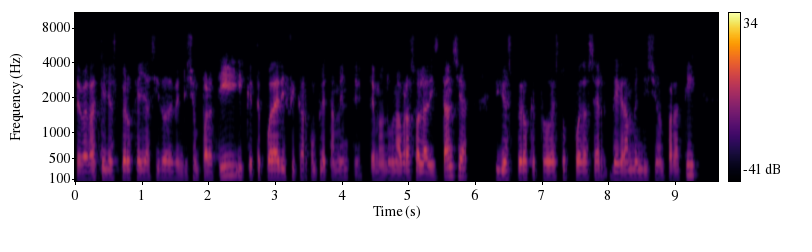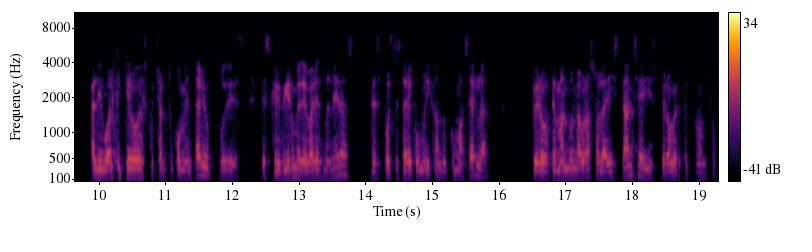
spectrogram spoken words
De verdad que yo espero que haya sido de bendición para ti y que te pueda edificar completamente. Te mando un abrazo a la distancia y yo espero que todo esto pueda ser de gran bendición para ti. Al igual que quiero escuchar tu comentario, puedes escribirme de varias maneras. Después te estaré comunicando cómo hacerla. Pero te mando un abrazo a la distancia y espero verte pronto.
